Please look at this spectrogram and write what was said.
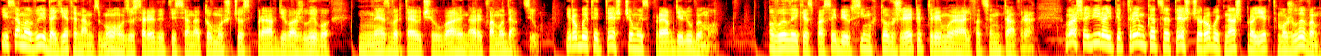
І саме ви даєте нам змогу зосередитися на тому, що справді важливо, не звертаючи уваги на рекламодавців, і робити те, що ми справді любимо. Велике спасибі всім, хто вже підтримує Альфа Центавра. Ваша віра і підтримка це те, що робить наш проєкт можливим.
